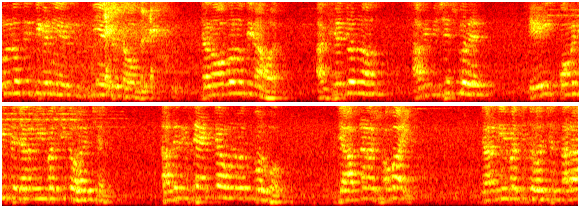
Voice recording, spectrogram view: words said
উন্নতির দিকে নিয়ে নিয়ে যেতে হবে, যেন অবনতি না হয়। আর সেজন্য আমি বিশেষ করে এই কমিটিতে যারা নির্বাচিত হয়েছেন, তাদের কাছে একটা অনুরোধ করব যে আপনারা সবাই যারা নির্বাচিত হয়েছেন, তারা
